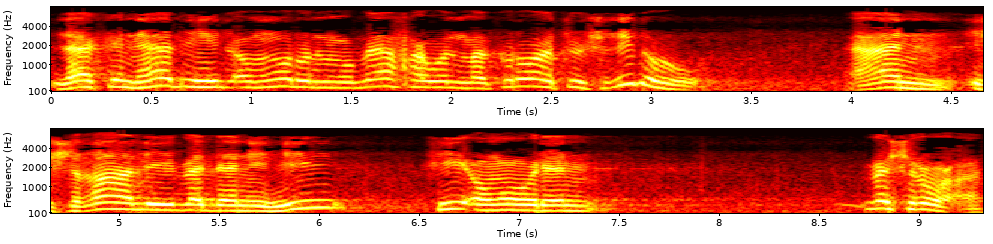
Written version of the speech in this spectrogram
لكن هذه الأمور المباحة والمكروهة تشغله عن إشغال بدنه في أمور مشروعة.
